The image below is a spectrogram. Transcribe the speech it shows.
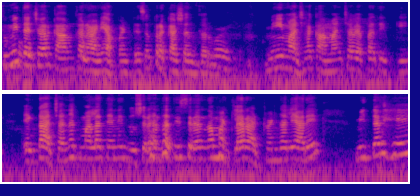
तुम्ही त्याच्यावर काम करा आणि आपण त्याचं प्रकाशन करू. मी माझ्या कामांच्या व्यापात इतकी एकदा अचानक मला त्यांनी दुसऱ्यांदा तिसऱ्यांदा म्हटल्यावर आठवण झाली अरे मी तर हे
